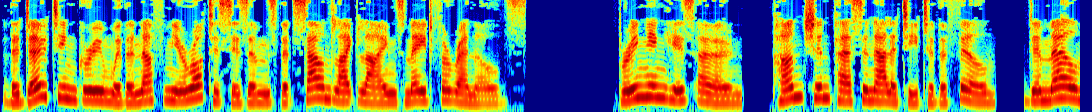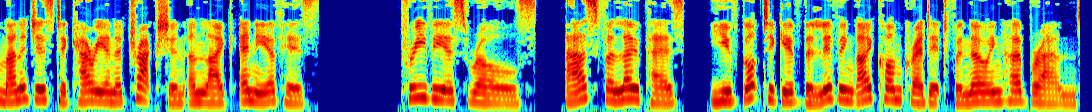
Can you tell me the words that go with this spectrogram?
the doting groom with enough neuroticisms that sound like lines made for Reynolds. Bringing his own punch and personality to the film, Duhamel manages to carry an attraction unlike any of his previous roles. As for Lopez, you've got to give the living icon credit for knowing her brand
